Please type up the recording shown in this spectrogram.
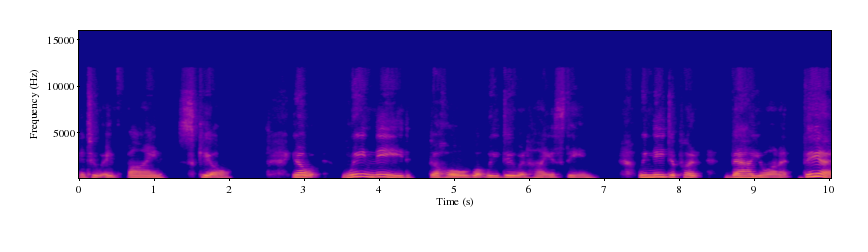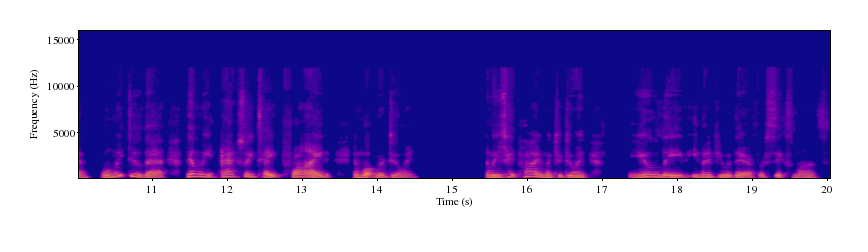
into a fine skill. You know, we need to hold what we do in high esteem. We need to put value on it. Then, when we do that, then we actually take pride in what we're doing. And when you take pride in what you're doing, you leave, even if you were there for six months,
